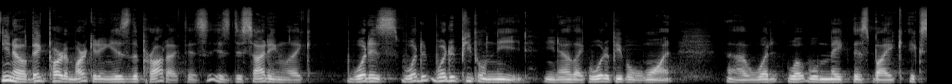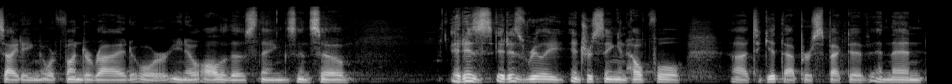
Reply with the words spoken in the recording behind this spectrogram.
you know, a big part of marketing is the product, is is deciding like what is what what do people need? You know, like what do people want? Uh, what what will make this bike exciting or fun to ride, or you know, all of those things. And so, it is it is really interesting and helpful uh, to get that perspective. And then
